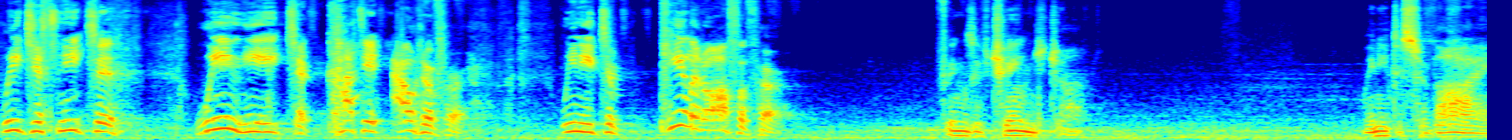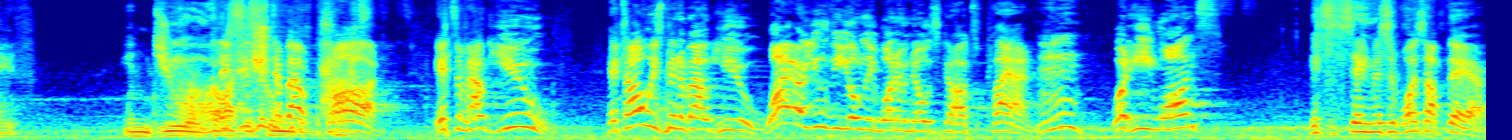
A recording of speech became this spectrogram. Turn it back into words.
We just need to. We need to cut it out of her. We need to peel it off of her. Things have changed, John. We need to survive. Endure. God Oh, this isn't about. God. It's about you. It's always been about you. Why are you the only one who knows God's plan? Hmm? What he wants? It's the same as it was up there.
